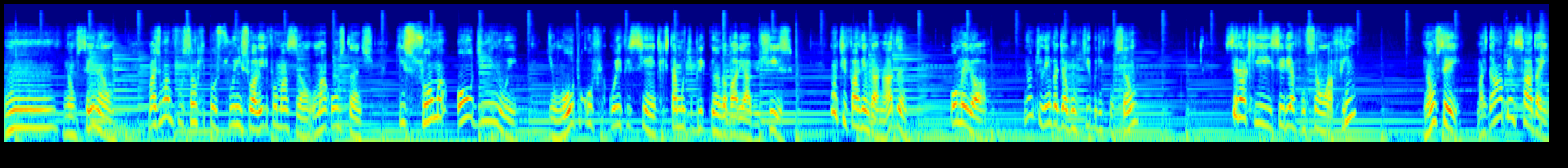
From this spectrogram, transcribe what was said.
Hum, não sei não. Mas uma função que possui em sua lei de formação uma constante que soma ou diminui de um outro coeficiente que está multiplicando a variável x não te faz lembrar nada? Ou melhor, não te lembra de algum tipo de função? Será que seria a função afim? Não sei, mas dá uma pensada aí.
